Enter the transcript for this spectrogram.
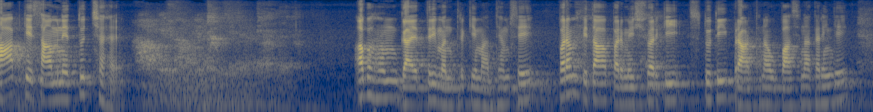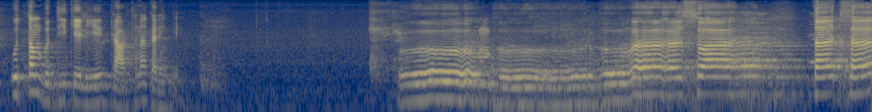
आपके सामने तुच्छ है। अब हम गायत्री मंत्र के माध्यम से परम पिता परमेश्वर की स्तुति, प्रार्थना, उपासना करेंगे। उत्तम बुद्धि के लिए प्रार्थना करेंगे। ॐ भूर्भुवः स्वः तत्सवितुर्वरेण्यं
